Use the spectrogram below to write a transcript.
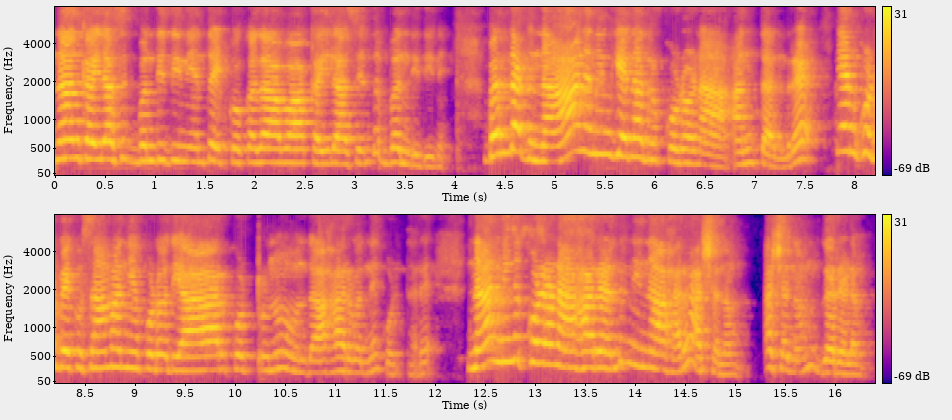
ನಾನು ಕೈಲಾಸಕ್ಕೆ ಬಂದಿದ್ದೀನಿ ಅಂತ ಇಟ್ಕೋ, ಕದಾವ, ಕೈಲಾಸ ಅಂತ ಬಂದಿದ್ದೀನಿ. ಬಂದಾಗ ನಾನು ನಿನ್ಗೆ ಏನಾದ್ರೂ ಕೊಡೋಣ ಅಂತಂದ್ರೆ, ಏನ್ ಕೊಡ್ಬೇಕು? ಸಾಮಾನ್ಯ ಕೊಡೋದು ಯಾರು ಕೊಟ್ರು ಒಂದು ಆಹಾರವನ್ನೇ ಕೊಡ್ತಾರೆ. ನಾನು ನಿನಗೆ ಕೊಡೋಣ ಆಹಾರ ಅಂದ್ರೆ ನಿನ್ನ ಆಹಾರ ಅಶನಂ ಅಶನಂ ಗರಳಂ.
